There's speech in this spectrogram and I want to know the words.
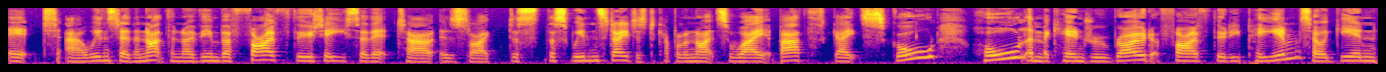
at uh, Wednesday, the 9th of November, 5.30. So that uh, is like just this Wednesday, just a couple of nights away at Bathgate School Hall in McAndrew Road at 5.30pm. So again,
